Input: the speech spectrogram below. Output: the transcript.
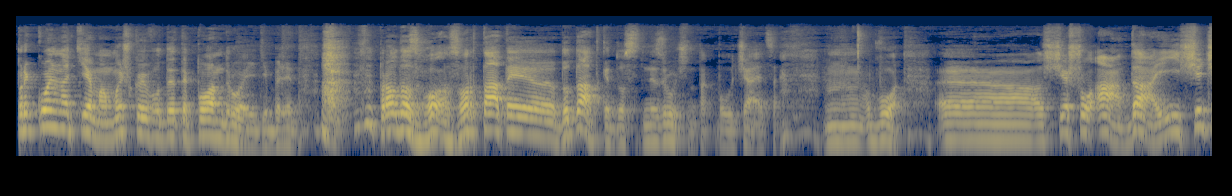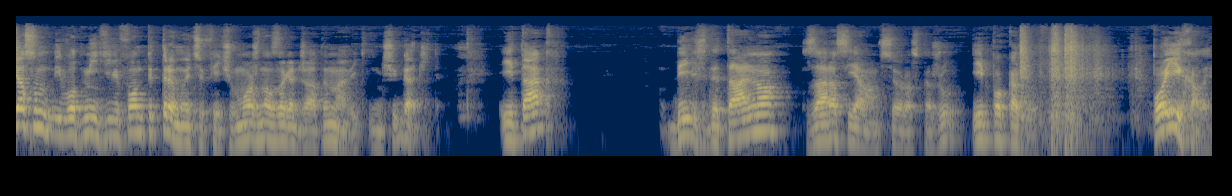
прикольна тема. Мишкою водити по андроїді, блін. Правда, згортати додатки досить незручно, так виходить. Вот. Е, ще що? А, да, і ще часом і от мій телефон підтримує цю фічу. Можна заряджати навіть інші гаджети. І так, більш детально, зараз я вам все розкажу і покажу. Поїхали!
